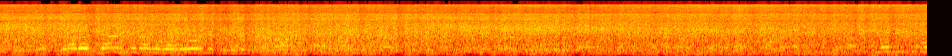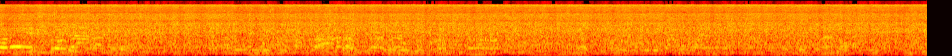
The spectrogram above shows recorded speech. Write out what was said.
মানুষ রাস্তার ভয়ানক পরিস্থিতি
